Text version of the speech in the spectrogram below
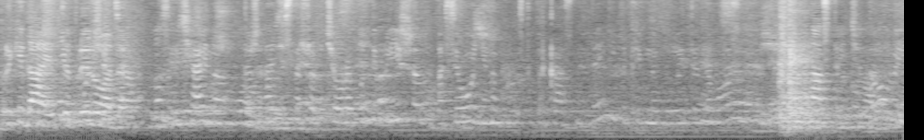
прикидається природа? Ну, звичайно, дуже радісно, що вчора потеплішало, а сьогодні ну, просто прекрасний день і потрібно було йти до вас. Настрій чудовий.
